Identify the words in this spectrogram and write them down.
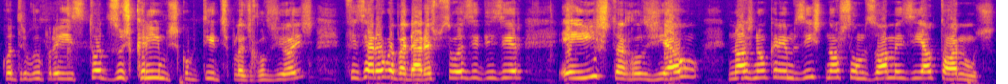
contribuiu para isso todos os crimes cometidos pelas religiões que fizeram abanar as pessoas e dizer é isto a religião, nós não queremos isto, nós somos homens e autónomos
